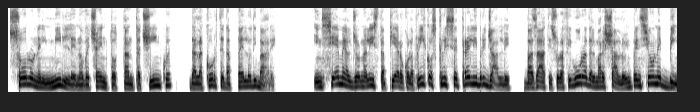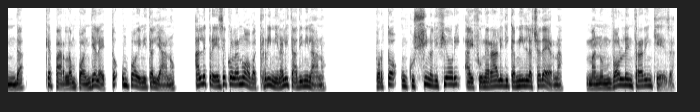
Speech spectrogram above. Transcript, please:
solo nel 1985 dalla Corte d'Appello di Bari. Insieme al giornalista Piero Colaprico scrisse tre libri gialli basati sulla figura del maresciallo in pensione Binda, che parla un po' in dialetto, un po' in italiano, alle prese con la nuova criminalità di Milano. Portò un cuscino di fiori ai funerali di Camilla Cederna, ma non volle entrare in chiesa,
